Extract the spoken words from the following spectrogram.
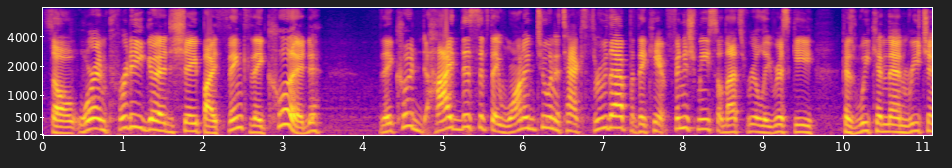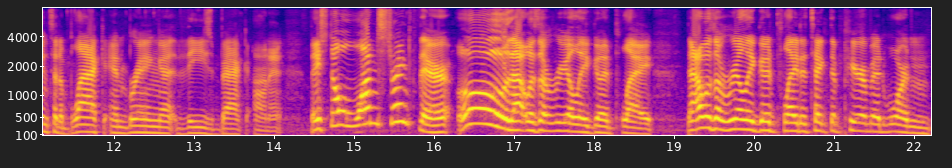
So we're in pretty good shape. I think they could. They could hide this if they wanted to and attack through that, but they can't finish me, so that's really risky because we can then reach into the black and bring uh, these back on it. They stole one strength there. Oh, that was a really good play. That was a really good play to take the Pyramid Warden.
